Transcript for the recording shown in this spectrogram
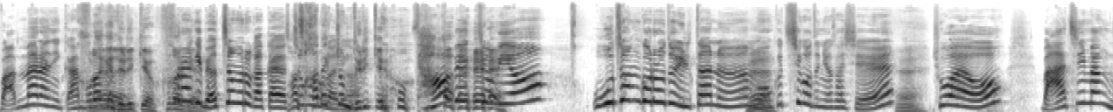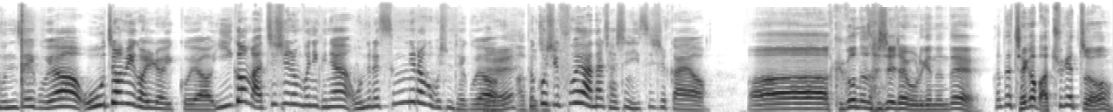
만만하니까 한번 쿨하게 네. 드릴게요. 쿨하게. 쿨하게 몇 점으로 갈까요? 한 400점 드릴게요. 400점이요? 5점 걸어도 일단은 네. 뭐 끝이거든요, 사실. 네. 좋아요. 마지막 문제고요. 5점이 걸려 있고요. 이거 맞히시는 분이 그냥 오늘의 승리라고 보시면 되고요. 네. 백호 씨 후회 안 할 자신 있으실까요? 아, 그거는 사실 잘 모르겠는데, 근데 제가 맞추겠죠.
